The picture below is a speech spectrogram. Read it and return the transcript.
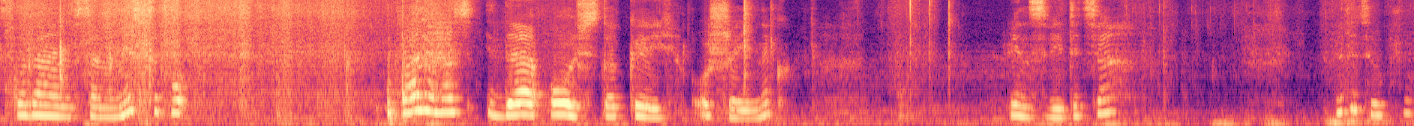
Складаємо все на місце. По... Далі у нас іде ось такий ошейник. Він світиться. Світиться взагалі?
